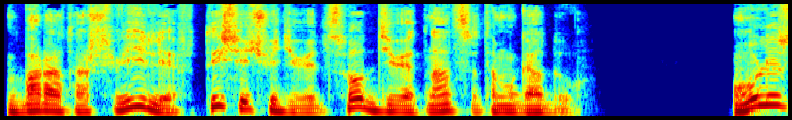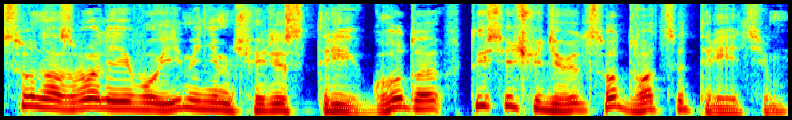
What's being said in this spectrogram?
Бараташвили в 1919 году. Улицу назвали его именем через три года, в 1923 -м.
